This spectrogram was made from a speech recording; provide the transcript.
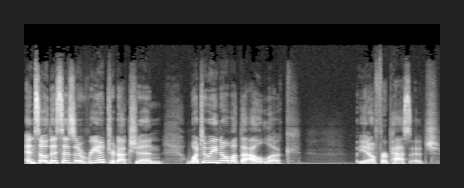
And so this is a reintroduction. What do we know about the outlook, you know, for passage?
